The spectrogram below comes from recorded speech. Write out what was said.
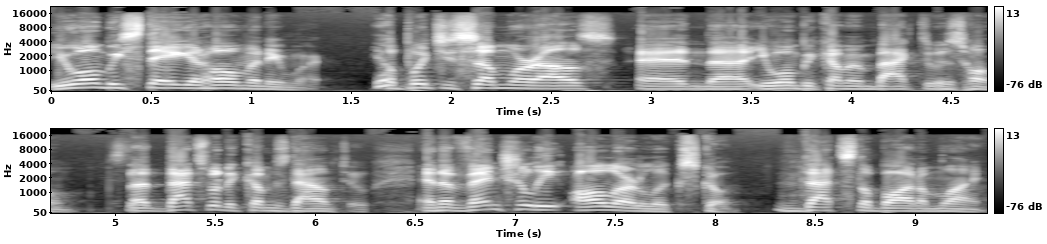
You won't be staying at home anymore. He'll put you somewhere else, and uh, you won't be coming back to his home. So that, that's what it comes down to. And eventually, all our looks go. That's the bottom line.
